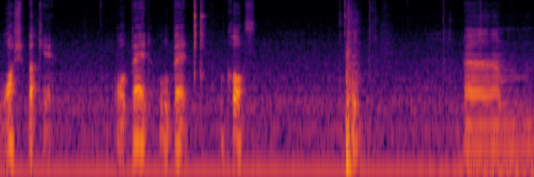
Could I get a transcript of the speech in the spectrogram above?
wash bucket or bed. Oh, bed, of course. Um,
